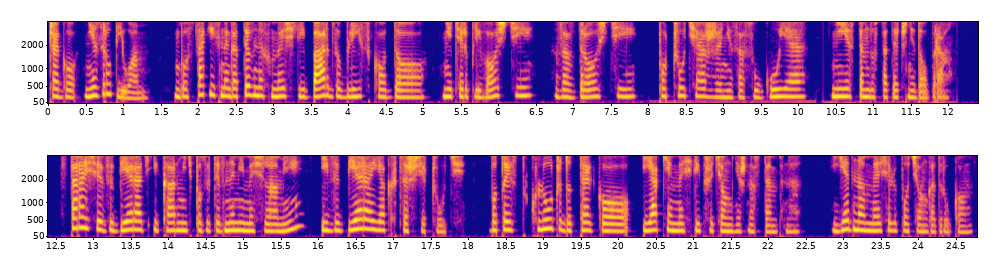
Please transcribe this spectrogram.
czego nie zrobiłam. Bo z takich negatywnych myśli bardzo blisko do niecierpliwości, zazdrości, poczucia, że nie zasługuję, nie jestem dostatecznie dobra. Staraj się wybierać i karmić pozytywnymi myślami i wybieraj, jak chcesz się czuć, bo to jest klucz do tego, jakie myśli przyciągniesz następne. Jedna myśl pociąga drugą.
